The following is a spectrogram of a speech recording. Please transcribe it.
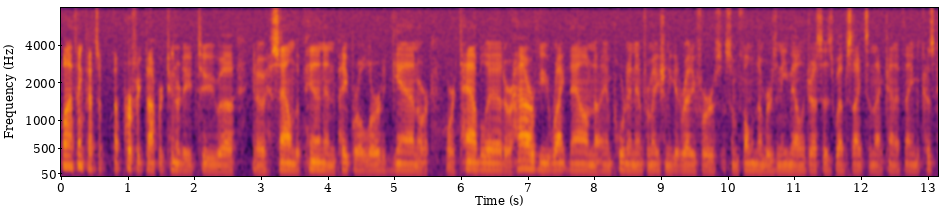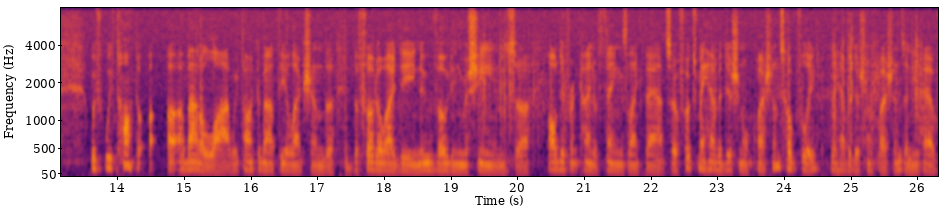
Well, I think that's a, a perfect opportunity to, uh, you know, sound the pen and paper alert again, or or tablet, or however you write down uh, important information to get ready for s- some phone numbers and email addresses, websites, and that kind of thing. Because we've we've talked uh, uh, about a lot. We've talked about the election, the the photo ID, new voting machines, uh, all different kind of things like that. So folks may have additional questions. Hopefully, they have additional questions, and you have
